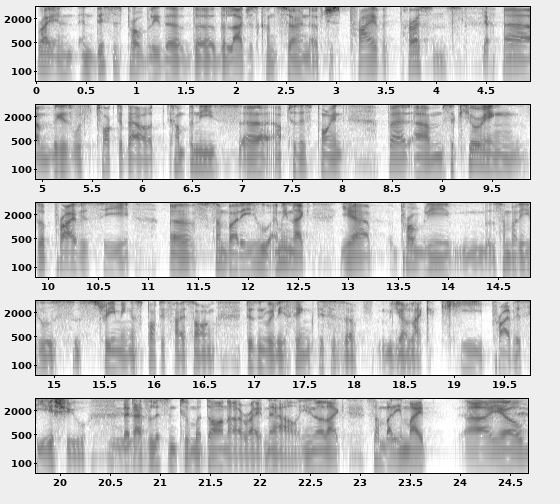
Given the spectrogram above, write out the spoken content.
Right, and, and this is probably the, the, the largest concern of just private persons. Yeah. Um, because we've talked about companies uh, up to this point, but um, securing the privacy of somebody who, I mean, like, yeah, probably somebody who's streaming a Spotify song doesn't really think this is a, you know, like a key privacy issue mm. that I've listened to Madonna right now. You know, like somebody might uh, you know,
